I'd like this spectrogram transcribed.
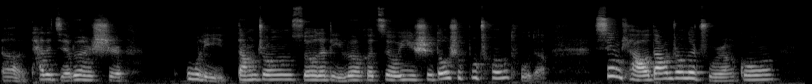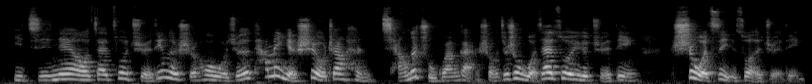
呃他的结论是。物理当中所有的理论和自由意识都是不冲突的。信条当中的主人公以及 Neil 在做决定的时候，我觉得他们也是有这样很强的主观感受，就是我在做一个决定，是我自己做的决定。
